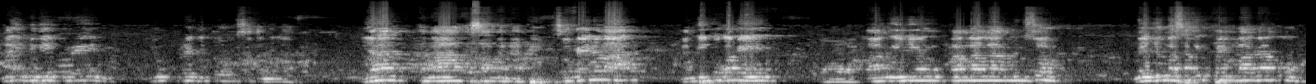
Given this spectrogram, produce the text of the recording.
maibigay ko rin yung creditor sa kanila. Yan ang mga kasama natin. So ngayon naman, nandito kami, oh, ang inyong pamalang lungsod. Medyo masakit pa yung baga ko.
